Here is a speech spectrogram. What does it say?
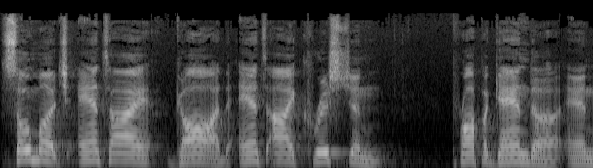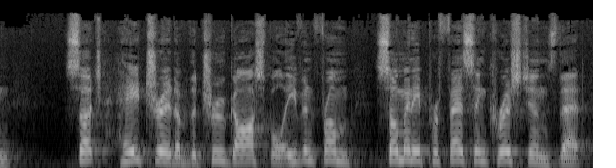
so much anti God, anti Christian propaganda, and such hatred of the true gospel, even from so many professing Christians that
